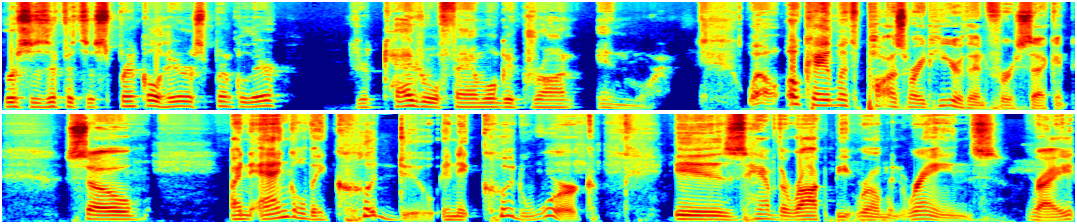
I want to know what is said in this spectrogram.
versus if it's a sprinkle here, a sprinkle there. Your casual fan will get drawn in more. Well, okay, let's pause right here then for a second. So, an angle they could do, and it could work, is have The Rock beat Roman Reigns, right?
